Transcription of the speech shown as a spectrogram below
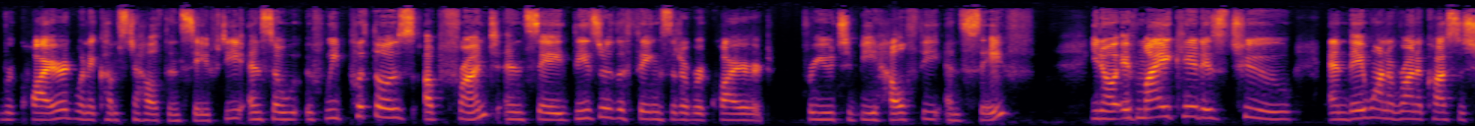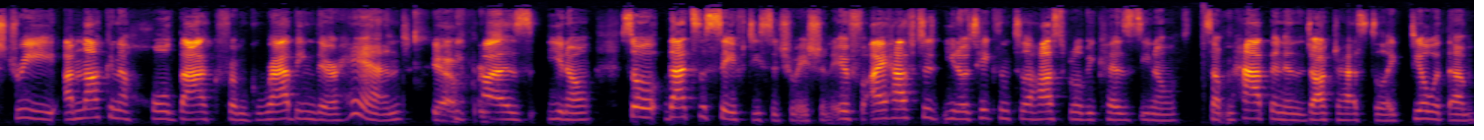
required when it comes to health and safety and so if we put those up front and say these are the things that are required for you to be healthy and safe you know if my kid is two and they want to run across the street i'm not going to hold back from grabbing their hand yeah. because you know so that's a safety situation if i have to you know take them to the hospital because you know something happened and the doctor has to like deal with them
